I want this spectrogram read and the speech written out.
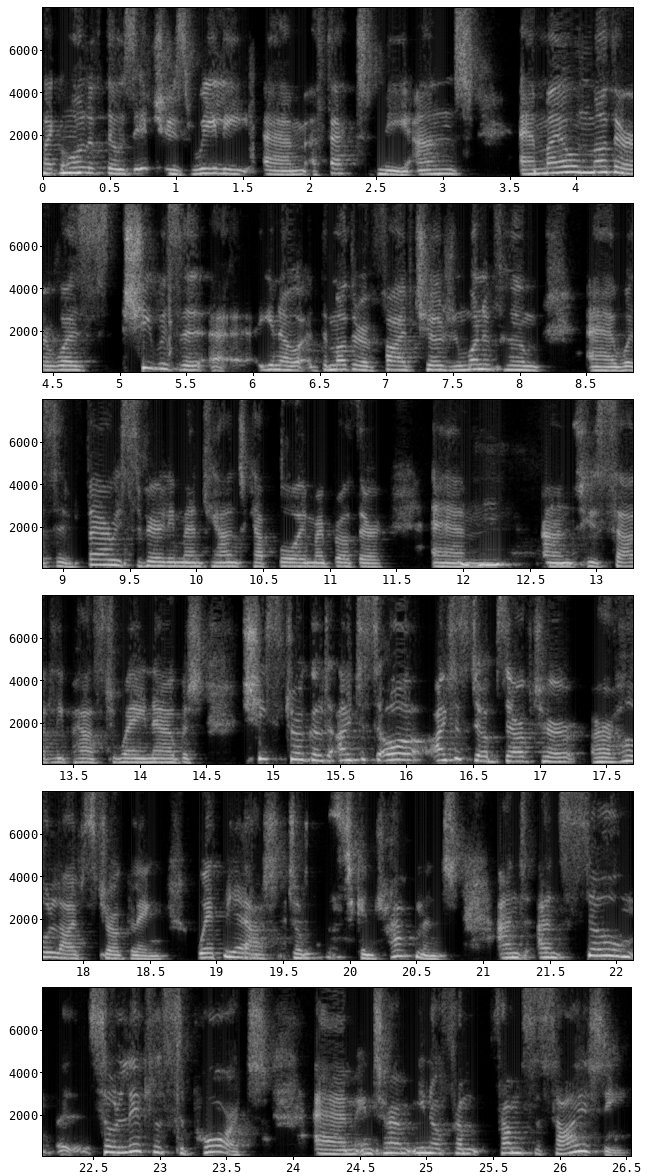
like, mm-hmm. all of those issues really um, affected me. And and my own mother was, she was, a, a, you know, the mother of five children, one of whom uh, was a very severely mentally handicapped boy, my brother, um, mm-hmm. and who sadly passed away now. But she struggled. I just, oh, I just observed her her whole life struggling with yeah. that domestic entrapment, and and so so little support um, in term, you know, from from society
